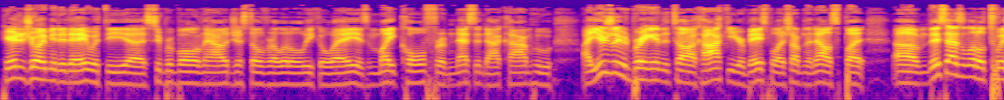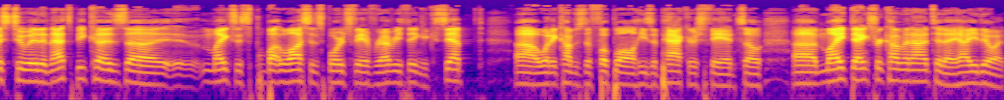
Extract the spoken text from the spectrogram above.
here to join me today with the uh, Super Bowl now just over a little week away is Mike Cole from NESN.com, who I usually would bring in to talk hockey or baseball or something else, but um, this has a little twist to it, and that's because uh, Mike's a Boston sports fan for everything except uh, when it comes to football. He's a Packers fan. So, uh, Mike, thanks for coming on today. How you doing?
